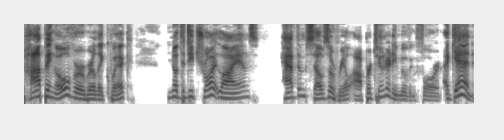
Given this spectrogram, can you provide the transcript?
hopping over really quick, you know, the Detroit Lions have themselves a real opportunity moving forward. Again,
